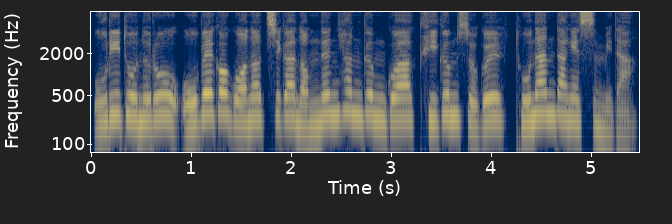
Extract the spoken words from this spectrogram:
우리 돈으로 500억 원어치가 넘는 현금과 귀금속을 도난당했습니다.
